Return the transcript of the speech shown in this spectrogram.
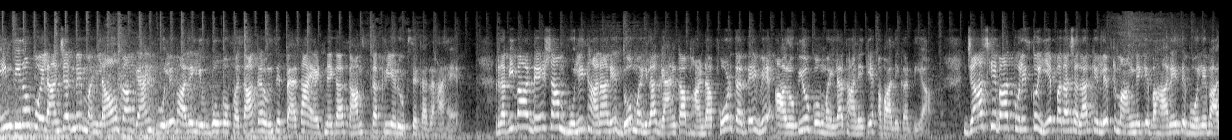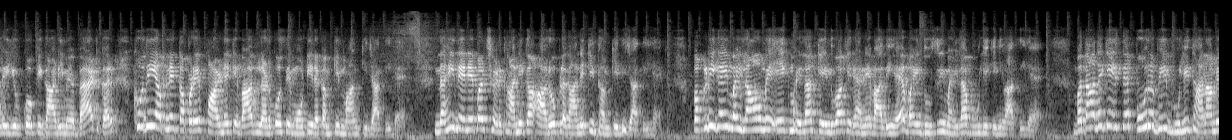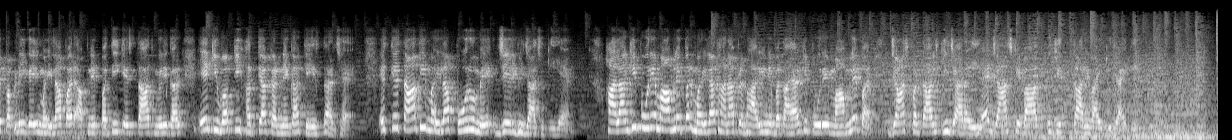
इन दिनों कोयलांचल में महिलाओं का गैंग भोले भाले युवकों को फंसाकर उनसे पैसा ऐंठने का काम सक्रिय रूप से कर रहा है। रविवार देर शाम भूली थाना ने दो महिला गैंग का भांडाफोड़ करते हुए आरोपियों को महिला थाने के हवाले कर दिया। जाँच के बाद पुलिस को यह पता चला कि लिफ्ट मांगने के बहाने से भोले भाले युवकों की गाड़ी में बैठकर खुद ही अपने कपड़े फाड़ने के बाद लड़कों से मोटी रकम की मांग की जाती है। नहीं देने पर छेड़खानी का आरोप लगाने की धमकी दी जाती है। पकड़ी गई महिलाओं में एक महिला केंदुआ की रहने वाली है, वहीं दूसरी महिला भूली की निवासी है। बता दें कि इससे पूर्व भी भूली थाना में पकड़ी गई महिला पर अपने पति के साथ मिलकर एक युवक की हत्या करने का केस दर्ज है। इसके साथ ही महिला पूर्व में जेल भी जा चुकी है। हालाँकि पूरे मामले पर महिला थाना प्रभारी ने बताया कि पूरे मामले पर जाँच पड़ताल की जा रही है, जाँच के बाद उचित कार्रवाई की जाएगी।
